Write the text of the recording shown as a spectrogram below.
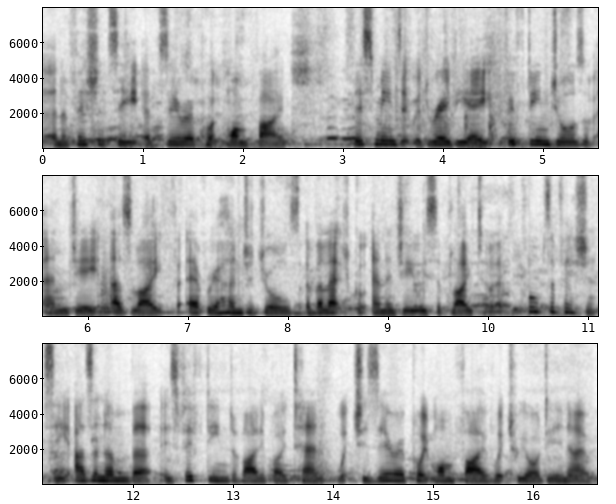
an efficiency of 0.15. This means it would radiate 15 joules of energy as light for every 100 joules of electrical energy we supply to it. Bulb's efficiency as a number is 15 divided by 10, which is 0.15, which we already know.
